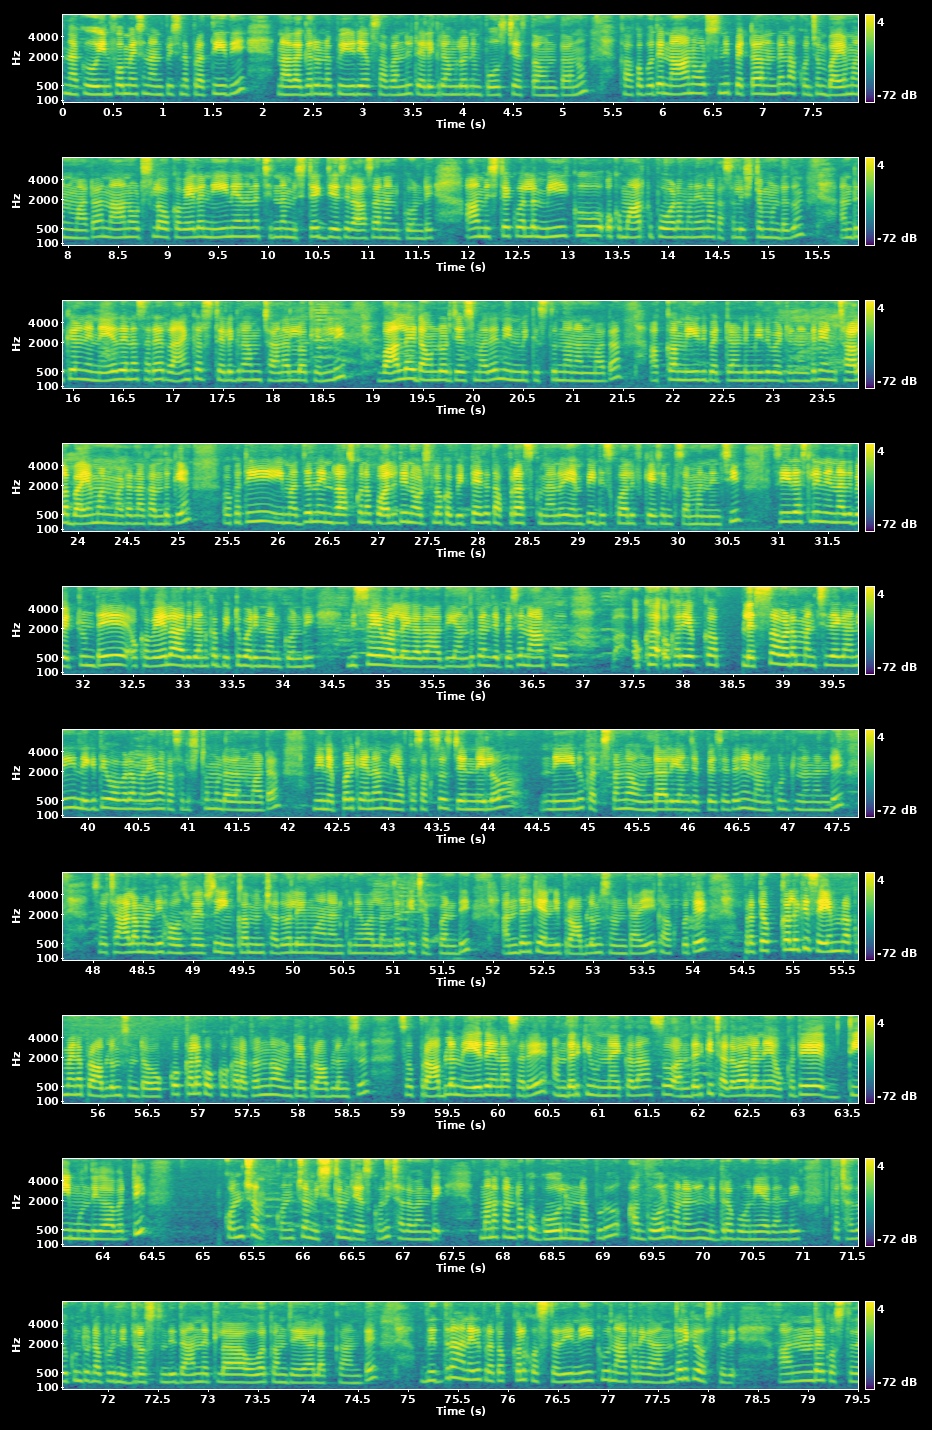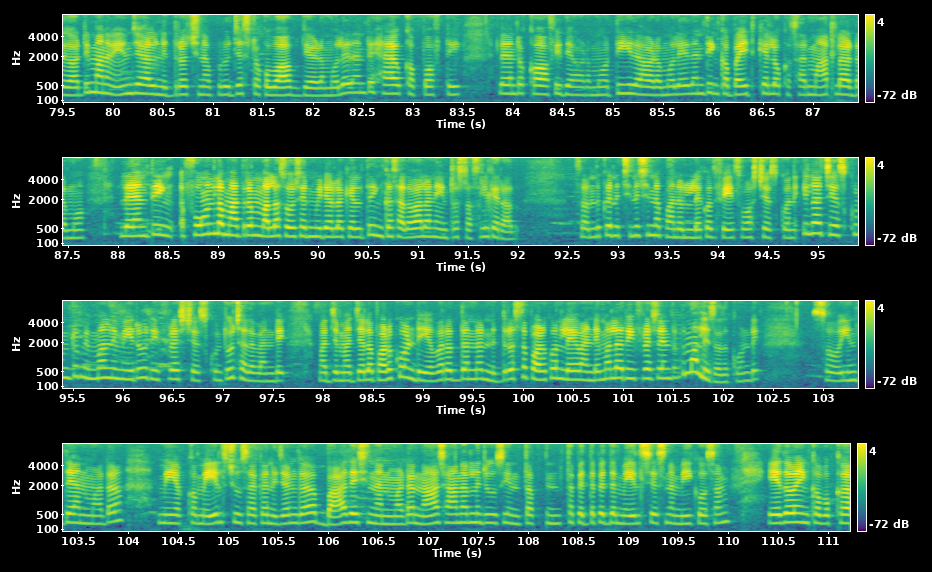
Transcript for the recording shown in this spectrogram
నాకు ఇన్ఫర్మేషన్ అనిపించిన ప్రతిదీ నా దగ్గర ఉన్న పీడిఎఫ్స్ అవన్నీ టెలిగ్రామ్లో నేను పోస్ట్ చేస్తూ ఉంటాను. కాకపోతే నా నోట్స్ని పెట్టాలంటే నాకు కొంచెం భయం అనమాట నా నోట్స్లో ఒకవేళ నేను ఏదైనా చిన్న మిస్టేక్ చేసి రాశాననుకోండి ఆ మిస్టేక్ వల్ల మీకు ఒక మార్క్ పోవడం అనేది నాకు అసలు ఇష్టం ఉండదు. అందుకే నేను ఏదైనా సరే ర్యాంకర్స్ టెలిగ్రామ్ ఛానల్లోకి వెళ్ళి వాళ్ళే డౌన్లోడ్ చేసి మరే నేను మీకు ఇస్తున్నాను అనమాట అక్క మీది పెట్టండి మీది పెట్టండి అంటే నేను చాలా భయం అనమాట నాకు అందుకే. ఒకటి ఈ మధ్య నేను రాసుకున్న పాలిటీ నోట్స్లో ఒక బిట్ అయితే తప్పు రాసుకున్నాను. ఎంపీ డిస్క్వాలిఫికేషన్ నోటిఫికేషన్కి సంబంధించి. సీరియస్లీ నేను అది పెట్టుంటే ఒకవేళ అది కనుక పెట్టుబడింది అనుకోండి మిస్ అయ్యే వాళ్ళే కదా అది. అందుకని చెప్పేసి నాకు ఒక ఒకరి యొక్క ప్లస్ అవ్వడం మంచిదే కానీ నెగిటివ్ అవ్వడం అనేది నాకు అసలు ఇష్టం ఉండదు అనమాట నేను ఎప్పటికైనా మీ యొక్క సక్సెస్ జర్నీలో నేను ఖచ్చితంగా ఉండాలి అని చెప్పేసి అయితే నేను అనుకుంటున్నానండి. సో చాలామంది హౌస్ వైఫ్స్ ఇంకా మేము చదవలేము అని అనుకునే వాళ్ళందరికీ చెప్పండి. అందరికీ అన్ని ప్రాబ్లమ్స్ ఉంటాయి. కాకపోతే ప్రతి ఒక్కరికి సేమ్ రకమైన ప్రాబ్లమ్స్ ఉంటాయి. ఒక్కొక్కరికి ఒక్కొక్క రకంగా ఉంటాయి ప్రాబ్లమ్స్. సో ప్రాబ్లం ఏదైనా సరే అందరికీ ఉన్నాయి కదా. సో అందరికీ చదవాలనే ఒకటే థీమ్ ఉంది కాబట్టి కొంచెం కొంచెం ఇష్టం చేసుకొని చదవండి. మనకంటూ ఒక గోల్ ఉన్నప్పుడు ఆ గోల్ మనల్ని నిద్రపోనియదండి. ఇంకా చదువుకుంటున్నప్పుడు నిద్ర వస్తుంది. దాన్ని ఎట్లా ఓవర్కమ్ చేయాలక్క అంటే నిద్ర అనేది ప్రతి ఒక్కరికి వస్తుంది. నీకు నాకనే అందరికీ వస్తుంది. అందరికి వస్తుంది కాబట్టి మనం ఏం చేయాలి? నిద్ర వచ్చినప్పుడు జస్ట్ ఒక వాక్ చేయడమో లేదంటే హ్యావ్ కప్ ఆఫ్ టీ లేదంటే కాఫీ తేవడమో టీ తేవడమో లేదంటే ఇంకా బయటికి వెళ్ళి ఒకసారి మాట్లాడడమో లేదంటే ఫోన్లో మాత్రం మళ్ళీ సోషల్ మీడియాలోకి వెళ్తే ఇంకా చదవాలనే ఇంట్రెస్ట్ అసలుకే రాదు. సో అందుకని చిన్న చిన్న పనులు లేకపోతే ఫేస్ వాష్ చేసుకొని ఇలా చేసుకుంటూ మిమ్మల్ని మీరు రిఫ్రెష్ చేసుకుంటూ చదవండి. మధ్య మధ్యలో పడుకోండి. ఎవరు నిద్ర వస్తే పడుకొని లేవండి. మళ్ళీ రిఫ్రెష్ అయిన తర్వాత మళ్ళీ చదువుకోండి. సో ఇంతే అనమాట మీ యొక్క మెయిల్స్ చూసాక నిజంగా బాధేసింది అనమాట నా ఛానల్ని చూసి ఇంత ఇంత పెద్ద పెద్ద మెయిల్స్ చేసిన మీకోసం ఏదో ఇంకా ఒక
